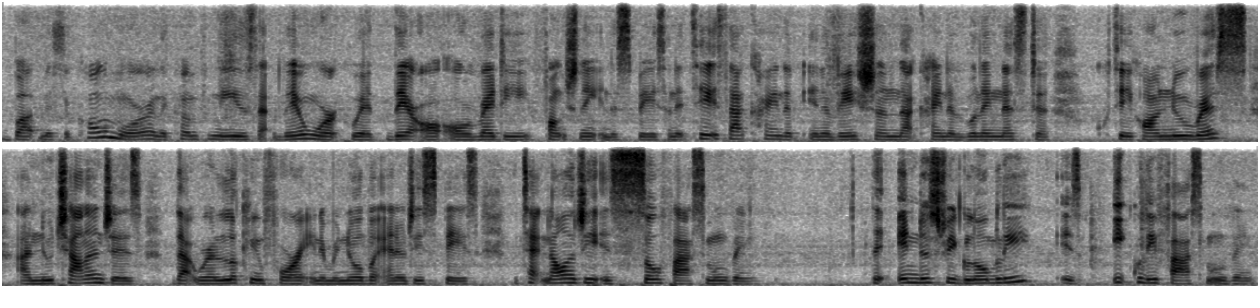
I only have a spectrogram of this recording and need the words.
but Mr. Collymore and the companies that they work with, they are already functioning in the space. And it takes that kind of innovation, that kind of willingness to take on new risks and new challenges that we're looking for in the renewable energy space. The technology is so fast moving the industry globally is equally fast moving.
